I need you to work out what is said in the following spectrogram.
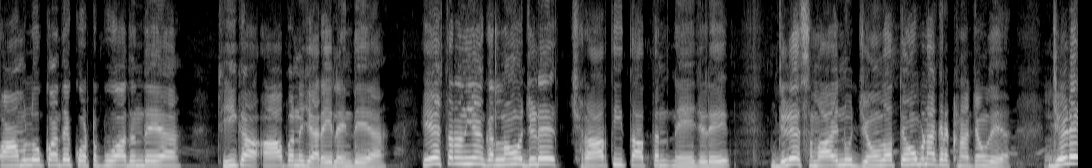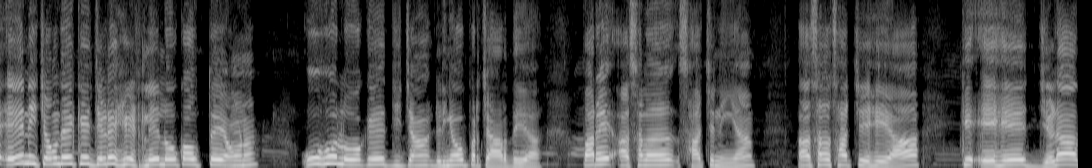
ਆਮ ਲੋਕਾਂ ਤੇ ਕੁੱਟ ਪਵਾ ਦਿੰਦੇ ਆ, ਠੀਕ ਆ, ਆਪ ਨਜ਼ਾਰੇ ਲੈਂਦੇ ਆ। ਇਸ ਤਰ੍ਹਾਂ ਦੀਆਂ ਗੱਲਾਂ ਉਹ ਜਿਹੜੇ ਸ਼ਰਾਰਤੀ ਤੱਤ ਨੇ ਜਿਹੜੇ ਜਿਹੜੇ ਸਮਾਜ ਨੂੰ ਜਿਉਂਦਾ ਤਿਉਂ ਬਣਾ ਕੇ ਰੱਖਣਾ ਚਾਹੁੰਦੇ ਆ। ਜਿਹੜੇ ਇਹ ਨਹੀਂ ਚਾਹੁੰਦੇ ਕਿ ਜਿਹੜੇ ਹੇਠਲੇ ਲੋਕ ਆ ਉੱਤੇ ਆਉਣ, ਉਹ ਲੋਕ ਇਹ ਚੀਜ਼ਾਂ ਜਿਹੜੀਆਂ ਉਹ ਪ੍ਰਚਾਰਦੇ ਆ। ਪਰ ਇਹ ਅਸਲ ਸੱਚ ਨਹੀਂ ਆ। ਅਸਲ ਸੱਚ ਇਹ ਆ ਕਿ ਇਹ ਜਿਹੜਾ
